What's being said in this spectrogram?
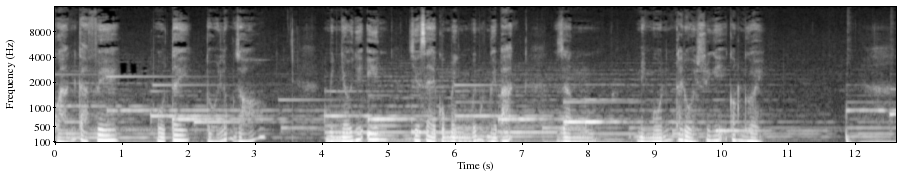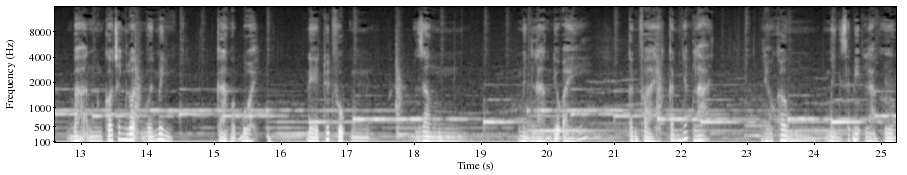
quán cà phê hồ tây tối lộng gió. Mình nhớ như in chia sẻ của mình với một người bạn rằng mình muốn thay đổi suy nghĩ con người. Bạn có tranh luận với mình cả một buổi để thuyết phục rằng mình làm điều ấy cần phải cân nhắc lại. Nếu không, mình sẽ bị lạc hướng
